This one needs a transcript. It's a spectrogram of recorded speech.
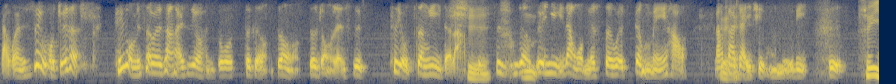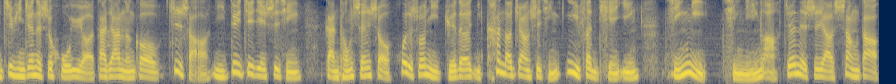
打官司。所以我觉得，其实我们社会上还是有很多这种这种这种人是是有正义的啦，是是愿意让我们的社会更美好。然后大家一起努力，是。所以志平真的是呼吁啊，大家能够至少啊，你对这件事情感同身受，或者说你觉得你看到这样事情义愤填膺，请你，请您啊，真的是要上到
